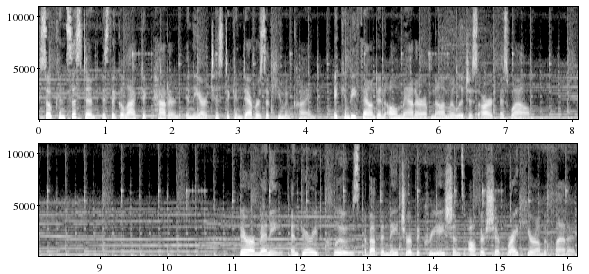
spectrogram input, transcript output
So consistent is the galactic pattern in the artistic endeavors of humankind, it can be found in all manner of non-religious art as well. There are many and varied clues about the nature of the creation's authorship right here on the planet.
